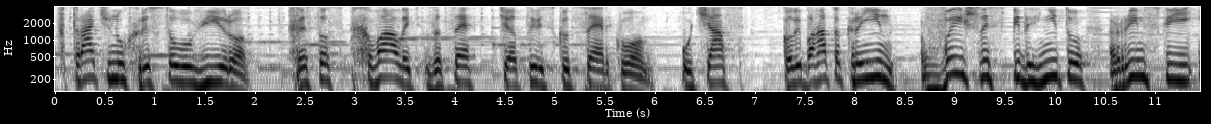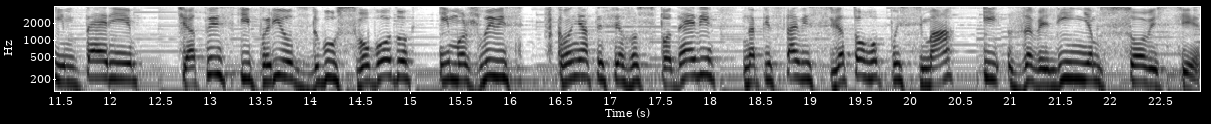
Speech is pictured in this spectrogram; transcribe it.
втрачену Христову віру. Христос хвалить за це театирську церкву. У час коли багато країн вийшли з під гніту Римської імперії, театирський період здобув свободу і можливість вклонятися Господеві на підставі святого письма і завелінням совісті.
